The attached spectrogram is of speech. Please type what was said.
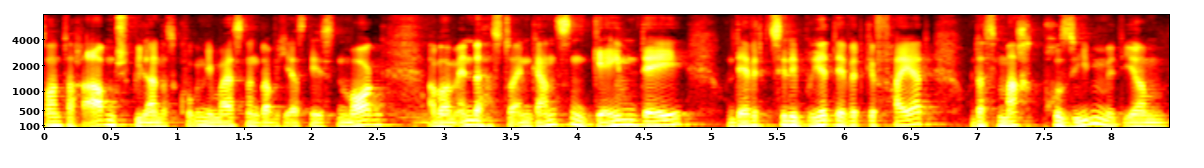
Sonntagabendspiel an. Das gucken die meisten dann, glaube ich, erst nächsten Morgen. Aber am Ende hast du einen ganzen Game Day und der wird zelebriert, der wird gefeiert und das macht ProSieben mit ihrem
